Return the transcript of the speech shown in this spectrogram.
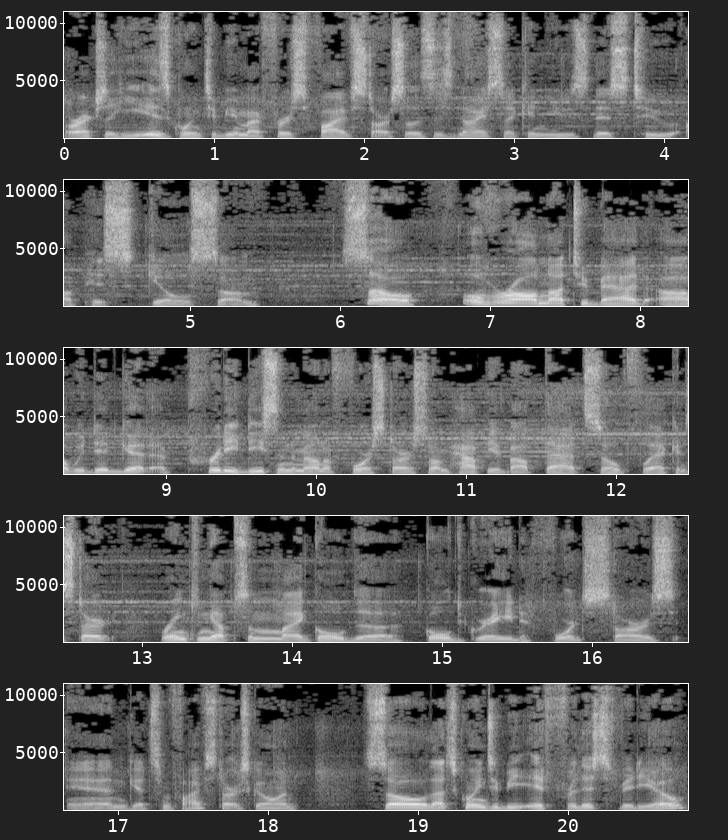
or actually, he is going to be my first five star. So this is nice. I can use this to up his skills some. So overall not too bad. Uh, we did get a pretty decent amount of four stars, so I'm happy about that. So hopefully I can start ranking up some of my gold uh, gold grade four stars and get some five stars going. So that's going to be it for this video.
